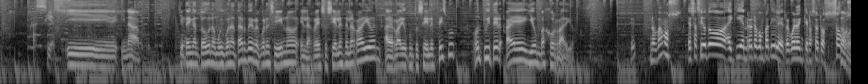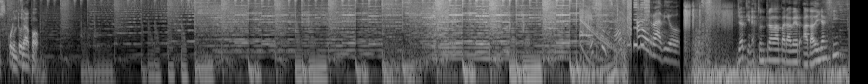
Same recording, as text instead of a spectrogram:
Así es. Y, y nada, que tengan toda una muy buena tarde. Recuerden seguirnos en las redes sociales de la radio, aerradio.cl en Facebook o en Twitter, ae-radio. Nos vamos. Eso ha sido todo aquí en Retrocompatible. Recuerden que nosotros somos, Cultura, Pop. Escuchas Radio. ¿Ya tienes tu entrada para ver a Daddy Yankee?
